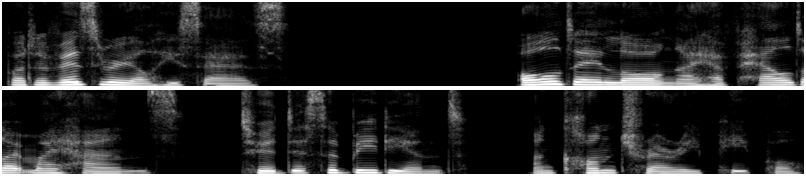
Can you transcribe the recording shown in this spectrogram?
But of Israel he says, All day long I have held out my hands to a disobedient and contrary people.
